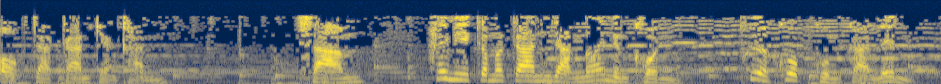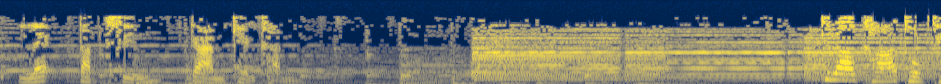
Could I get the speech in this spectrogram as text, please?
ออกจากการแข่งขัน 3. ให้มีกรรมการอย่างน้อยหนึ่งคน เพื่อควบคุมการเล่น และตัดสินการแข่งขัน กีฬาขาถกเท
